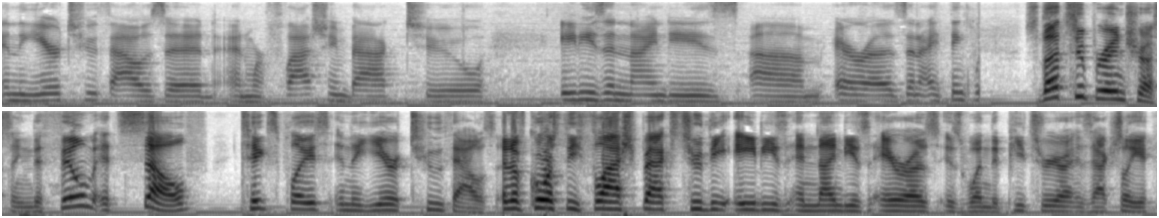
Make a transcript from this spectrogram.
in the year 2000, and we're flashing back to 80s and 90s um, eras, and I think. So that's super interesting. The film itself takes place in the year 2000. And of course, the flashbacks to the 80s and 90s eras is when the pizzeria is actually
